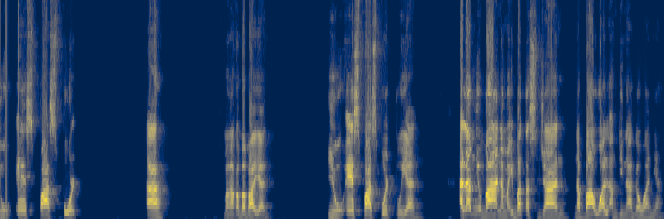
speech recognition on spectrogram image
US passport. Ah, mga kababayan, US passport po yan. Alam nyo ba na may batas dyan na bawal ang ginagawa niya?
